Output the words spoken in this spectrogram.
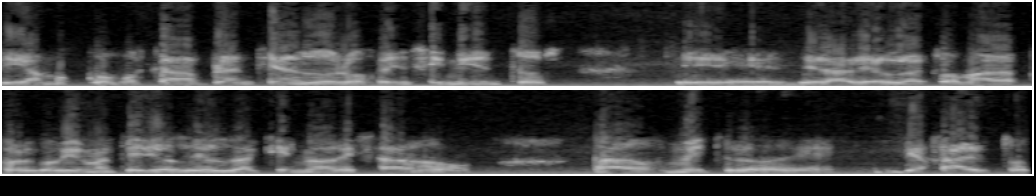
digamos, como estaban planteando los vencimientos eh, de la deuda tomada por el gobierno anterior, deuda que no ha dejado a dos metros de, asfalto.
